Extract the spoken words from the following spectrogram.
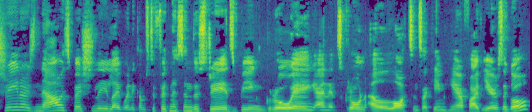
trainers now, especially like when it comes to fitness industry, it's been growing and it's grown a lot since I came here five years ago.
